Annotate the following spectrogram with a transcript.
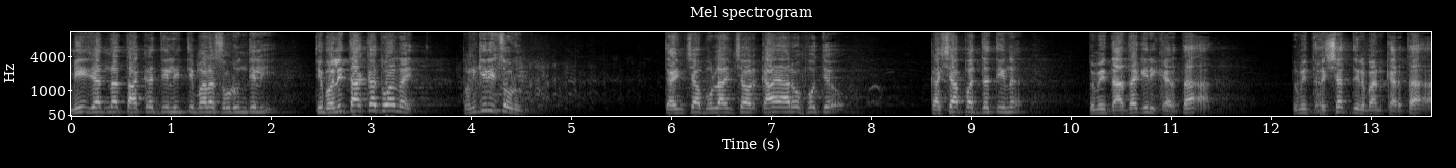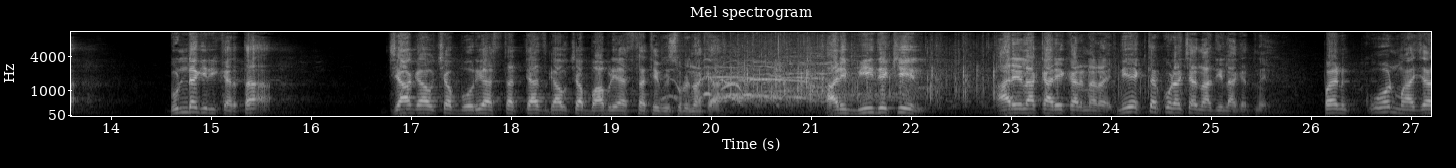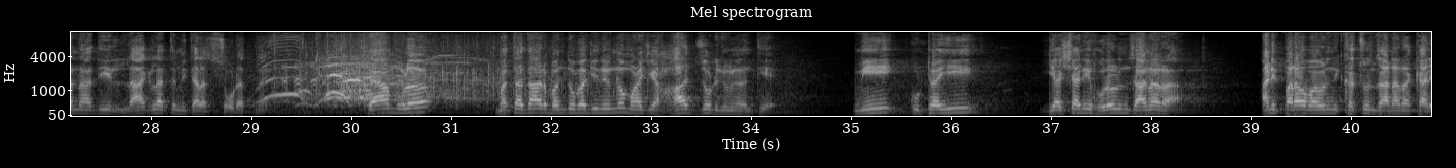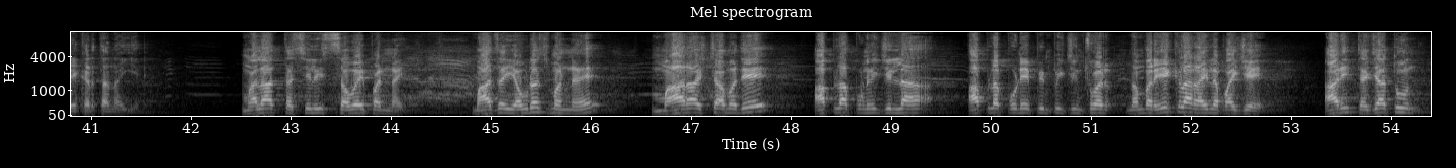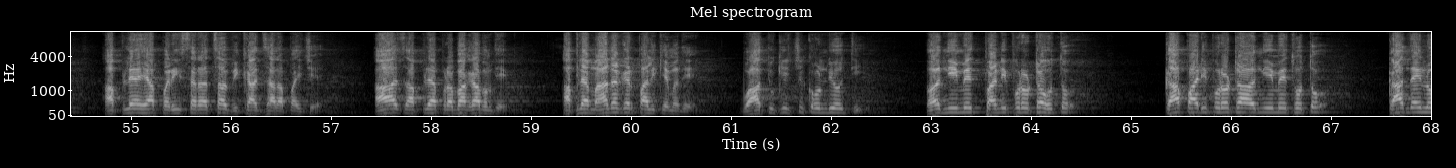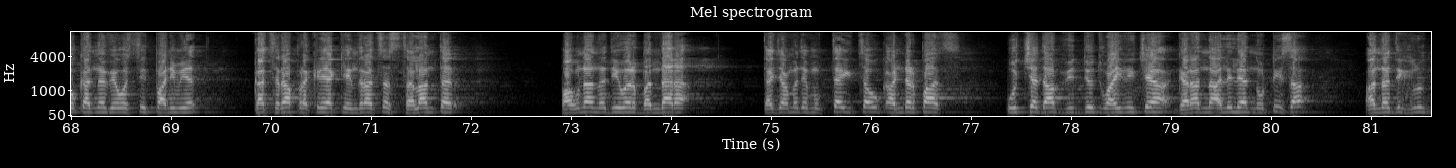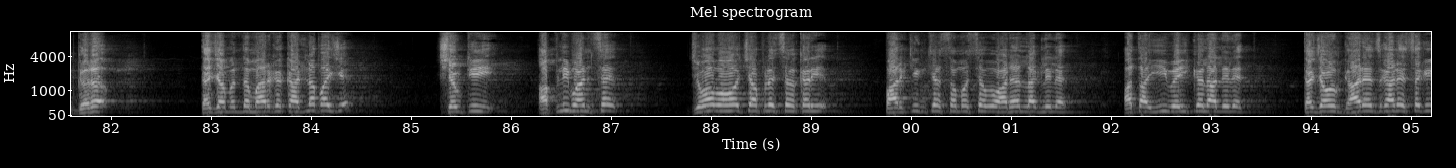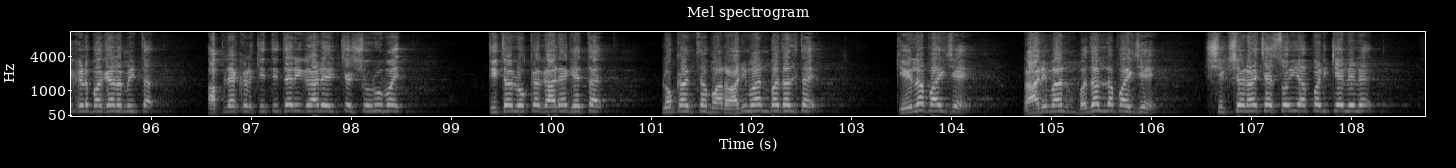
मी ज्यांना ताकद दिली ती मला सोडून दिली. ती भली ताकदवान नाहीत पण सोडून. त्यांच्या मुलांच्यावर काय आरोप होते हो? कशा पद्धतीनं? तुम्ही दादागिरी करता? तुम्ही दहशत निर्माण करता? गुंडगिरी करता? ज्या गावच्या बोरी असतात त्याच गावच्या बाबळी असतात हे विसरू नका. आणि मी देखील आरेला कार्य करणार आहे. मी एकतर कोणाच्या नादी लागत नाही. पण कोण माझ्या नादी लागला तर मी त्याला सोडत नाही. त्यामुळं मतदार बंधू भगिनींनो माझी हात जोडून विनंती आहे. मी कुठंही यशाने हुरळून जाणारा आणि पराभवावरून खचून जाणारा कार्यकर्ता नाही आहे मला तसली सवय पण नाही. माझं एवढंच म्हणणं आहे महाराष्ट्रामध्ये आपला पुणे जिल्हा आपलं पुणे पिंपरी चिंचवड नंबर एकला राहिलं पाहिजे आणि त्याच्यातून आपल्या ह्या परिसराचा विकास झाला पाहिजे. आज आपल्या प्रभागामध्ये आपल्या महानगरपालिकेमध्ये वाहतुकीची कोंडी होती. अनियमित पाणी पुरवठा होतो. का पाणी पुरवठा अनियमित होतो? का नाही लोकांना व्यवस्थित पाणी मिळत? कचरा प्रक्रिया केंद्राचं स्थलांतर पावना नदीवर बंधारा त्याच्यामध्ये मुक्ताई चौक अंडरपास उच्च दाब विद्युत वाहिनीच्या घरांना आलेल्या नोटिसा अनधिकृत घरं त्याच्यामधनं मार्ग काढला पाहिजे. शेवटी आपली माणसं आहेत. जीवाभावाचे आपले सहकारी आहेत पार्किंगच्या समस्या वाढायला लागलेल्या आहेत. आता ई व्हेकल आलेले आहेत. त्याच्यावर गाड्याच गाड्या सगळीकडे बघायला मिळतात. आपल्याकडे कितीतरी गाड्यांचे शोरूम आहेत. तिथं लोक गाड्या घेतात. लोकांचं राहणीमान बदलत आहे केलं पाहिजे. राहणीमान बदललं पाहिजे. शिक्षणाच्या सोयी आपण केलेल्या आहेत.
